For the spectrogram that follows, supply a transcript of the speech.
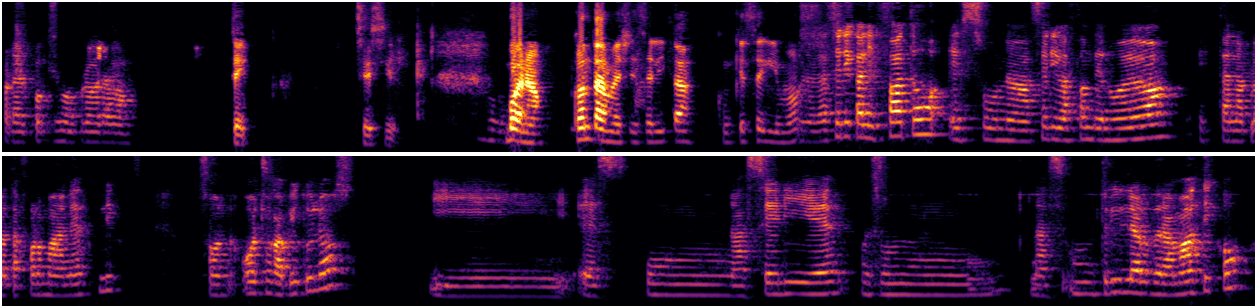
para el próximo programa. Sí, sí. Bueno, contame, Giselita, ¿con qué seguimos? la serie Califato es una serie bastante nueva, está en la plataforma de Netflix, son ocho capítulos y es una serie, es un, un thriller dramático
